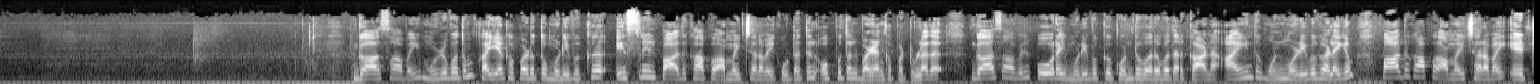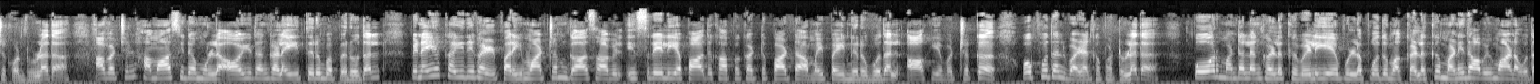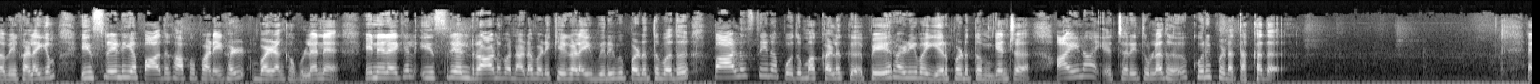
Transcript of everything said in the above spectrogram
காசாவை முழுவதும் கையகப்படுத்தும் முடிவுக்கு இஸ்ரேல் பாதுகாப்பு அமைச்சரவை கூட்டத்தில் ஒப்புதல் வழங்கப்பட்டுள்ளது. காசாவில் போரை முடிவுக்கு கொண்டு வருவதற்கான ஐந்து முன்மொழிவுகளையும் பாதுகாப்பு அமைச்சரவை ஏற்றுக்கொண்டுள்ளது. அவற்றில் ஹமாஸிடம் உள்ள ஆயுதங்களை திரும்ப பெறுதல் பிணைய கைதிகள் பரிமாற்றம் காசாவில் இஸ்ரேலிய பாதுகாப்பு கட்டுப்பாட்டு அமைப்பை நிறுவுதல் ஆகியவற்றுக்கு ஒப்புதல் வழங்கப்பட்டுள்ளது. போர் மண்டலங்களுக்கு வெளியே உள்ள பொதுமக்களுக்கு மனிதாபிமான உதவிகளையும் இஸ்ரேலிய பாதுகாப்பு படைகள் வழங்க உள்ளன இந்நிலையில் இஸ்ரேல் ராணுவ நடவடிக்கைகளை விரிவுபடுத்துவது பாலஸ்தீன பொதுமக்களுக்கு பேரழிவை ஏற்படுத்தும் என்று ஐநா எச்சரித்துள்ளது குறிப்பிடத்தக்கது.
